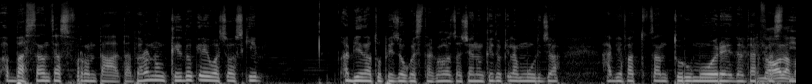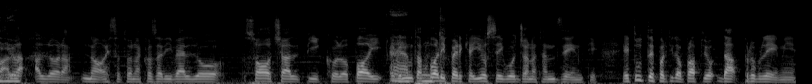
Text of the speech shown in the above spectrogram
abbastanza sfrontata. Però non credo che le Wachowski abbia dato peso a questa cosa, cioè non credo che la Murgia abbia fatto tanto rumore da dar No, fastidio. la- allora, no, è stata una cosa a livello social piccolo, poi è Eh, venuta appunto. fuori perché io seguo Jonathan Zenti e tutto è partito proprio da problemi.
